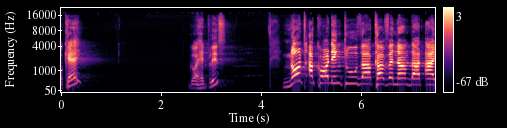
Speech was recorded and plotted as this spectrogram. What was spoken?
Okay? Go ahead, please. Not according to the covenant that I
